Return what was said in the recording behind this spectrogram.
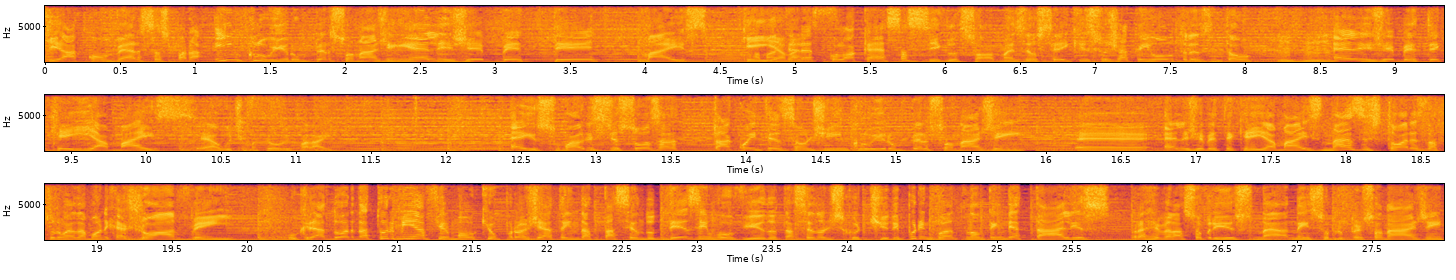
que há conversas para incluir um personagem LGBT+. A QIA+. matéria coloca essa sigla só, mas eu sei que isso já tem outras, então LGBTQIA+, é a última que eu ouvi falar aí. É isso, Maurício de Souza tá com a intenção de incluir um personagem é, LGBTQIA+, nas histórias da Turma da Mônica Jovem. O criador da turminha afirmou que o projeto ainda está sendo desenvolvido, está sendo discutido e por enquanto não tem detalhes para revelar sobre isso, né? nem sobre o personagem,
